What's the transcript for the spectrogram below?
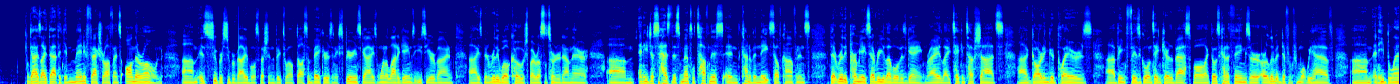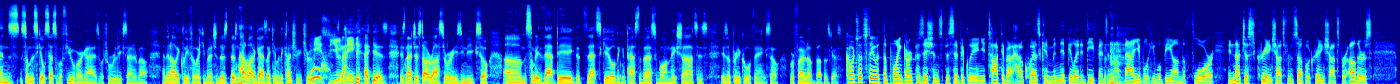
guys like that that can manufacture offense on their own um, is super, super valuable, especially in the Big 12. Dawson Baker is an experienced guy. He's won a lot of games at UC Irvine. Uh, he's been really well coached by Russell Turner down there. Um, and he just has this mental toughness and kind of innate self confidence that really permeates every level of his game, right? Like taking tough shots, uh, guarding good players, uh, being physical and taking care of the basketball. Like those kind of things are, are a little bit different from what we have. Um, and he blends some of the skill sets of a few of our guys, which we're really excited about. And then Aly Khalifa, like you mentioned, there's, there's not a lot of guys like him in the country, truly. He's unique. Not, yeah, he is. It's not just our roster where he's unique. So um, somebody that big, that's that skilled, that can pass the basketball and make shots is, is a pretty cool thing. So we're fired up about those guys. Coach, let's stay with the point guard position specifically. And you talked about how Ques can manipulate a defense and how valuable he will be on the floor, and not just creating shots for himself, but creating shots for others.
